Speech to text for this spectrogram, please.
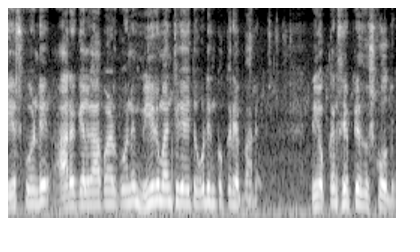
చేసుకోండి. ఆరోగ్యాలు కాపాడుకోండి. మీరు మంచిగా అయితే కూడా ఇంకొకరు చెప్పాలి. నీ ఒక్కరిని సేఫ్టీ చూసుకోవద్దు.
